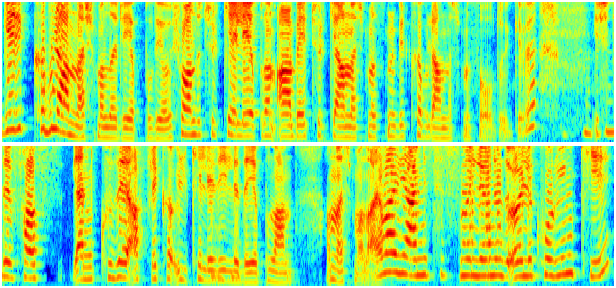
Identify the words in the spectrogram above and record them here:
geri kabul anlaşmaları yapılıyor. Şu anda Türkiye ile yapılan AB-Türkiye anlaşmasının bir kabul anlaşması olduğu gibi. İşte Fas yani Kuzey Afrika ülkeleriyle de yapılan anlaşmalar var. Yani siz sınırlarınızı öyle koruyun ki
